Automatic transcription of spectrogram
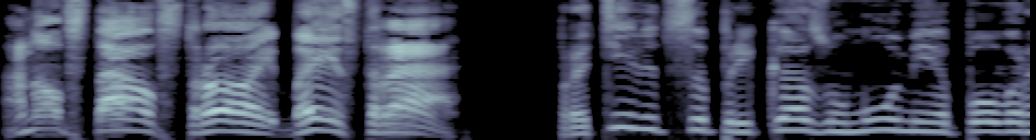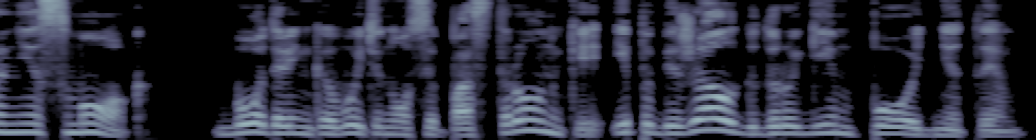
А ну встал в строй, быстро!» Противиться приказу мумия повар не смог. Бодренько вытянулся по струнке и побежал к другим поднятым.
